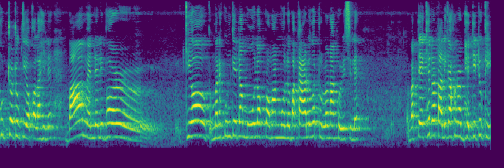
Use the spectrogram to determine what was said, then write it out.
সূত্ৰটো কিয় অকল আহিলে? বা মেণ্ডেলিভৰ কিয় মানে কোনকেইটা মৌলক প্ৰমাণ মৌল বা কাৰ লগত তুলনা কৰিছিলে? বা তেখেতৰ তালিকাখনৰ ভেটিটো কি?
